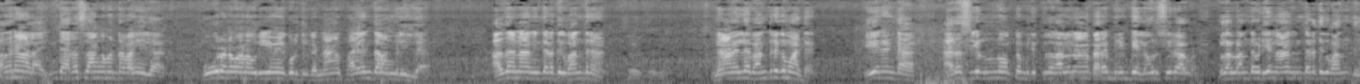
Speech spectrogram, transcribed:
அதனால இந்த அரசாங்கம் என்ற வகையில பூரணமான உரிமையை கொடுத்திருக்கேன் நாங்கள் பயந்தவங்க இல்ல. அதான் நான் இந்த இடத்துக்கு வந்தேன். நான் இல்ல வந்திருக்க மாட்டேன். ஏனென்றா அரசியல் உள்நோக்கம் இருக்கிறதால நான் வர விரும்பல ஒரு சிறு முதல் வந்தபடியே நான் இந்த இடத்துக்கு வந்து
